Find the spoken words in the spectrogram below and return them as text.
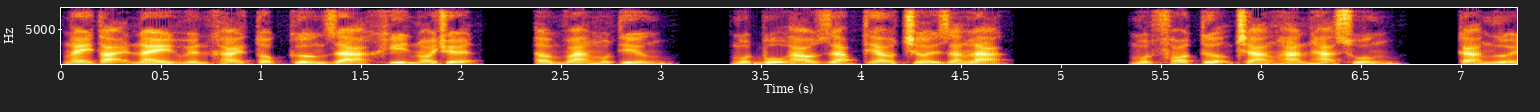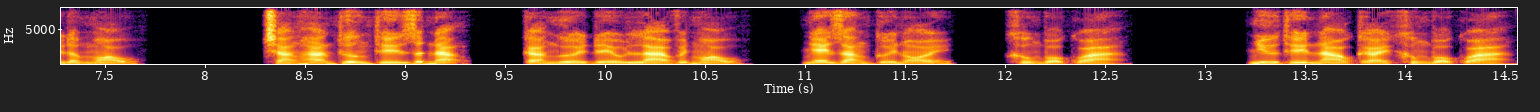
Ngay tại này huyền khải tộc cường giả khi nói chuyện, ầm vang một tiếng, một bộ áo giáp theo trời giáng lạc. Một pho tượng tráng hán hạ xuống, cả người đẫm máu. Tráng hán thương thế rất nặng, cả người đều là vết máu, nhe răng cười nói, không bỏ qua. Như thế nào cái không bỏ qua?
